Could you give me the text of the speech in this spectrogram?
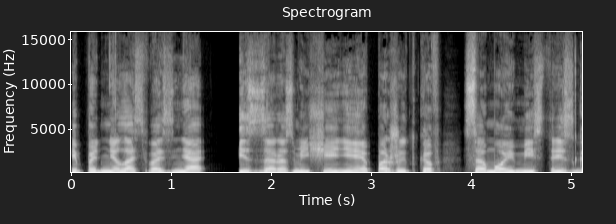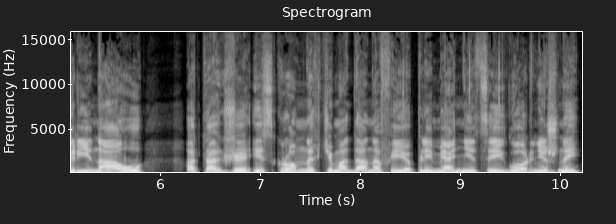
и поднялась возня из-за размещения пожитков самой мистрис Гринау, а также из скромных чемоданов ее племянницы и горничной.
